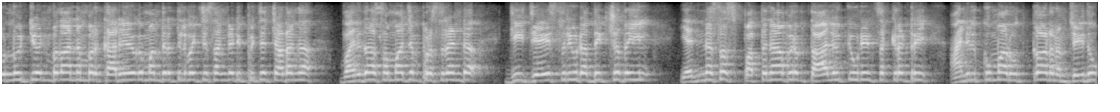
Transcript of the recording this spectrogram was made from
തൊണ്ണൂറ്റി ഒൻപതാം നമ്പർ കരയോഗ മന്ദിരത്തിൽ വെച്ച് സംഘടിപ്പിച്ച ചടങ്ങ് വനിതാ സമാജം പ്രസിഡന്റ് ജി ജയശ്രീയുടെ അധ്യക്ഷതയിൽ N S S Pathanapuram taluk union secretary Anilkumar ഉദ്ഘാടനം ചെയ്തു.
